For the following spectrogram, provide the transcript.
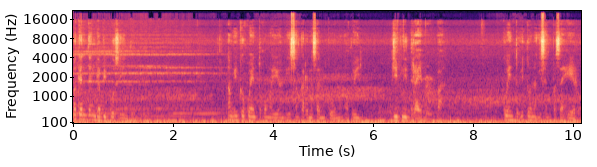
Magandang gabi po sa inyo. Ang ikukwento ko ngayon ay isang karanasan ko nung ako'y jeepney driver pa. Kwento ito ng isang pasahero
